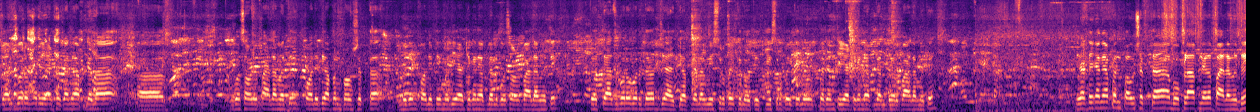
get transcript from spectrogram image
त्याचबरोबर या ठिकाणी आपल्याला गोसावळे पाहायला मिळते क्वालिटी आपण पाहू शकता. मिडियम क्वालिटीमध्ये या ठिकाणी आपल्याला गोसावळे पाहायला मिळते तर त्याचबरोबर दर जे आहे ते आपल्याला वीस रुपये किलो होते. तीस रुपये किलोपर्यंत या ठिकाणी आपल्याला दर पाहायला मिळते या ठिकाणी आपण पाहू शकता भोपळा आपल्याला पाहायला मिळते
